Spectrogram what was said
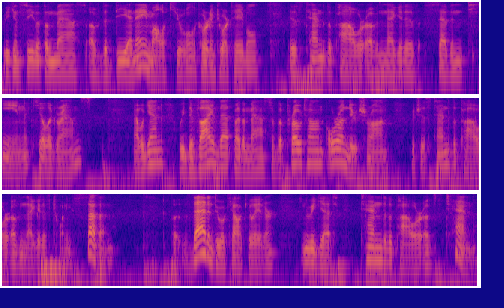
we can see that the mass of the DNA molecule, according to our table, is 10 to the power of negative 17 kilograms. Now again, we divide that by the mass of the proton or a neutron, which is 10 to the power of negative 27. Put that into a calculator, and we get 10 to the power of 10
